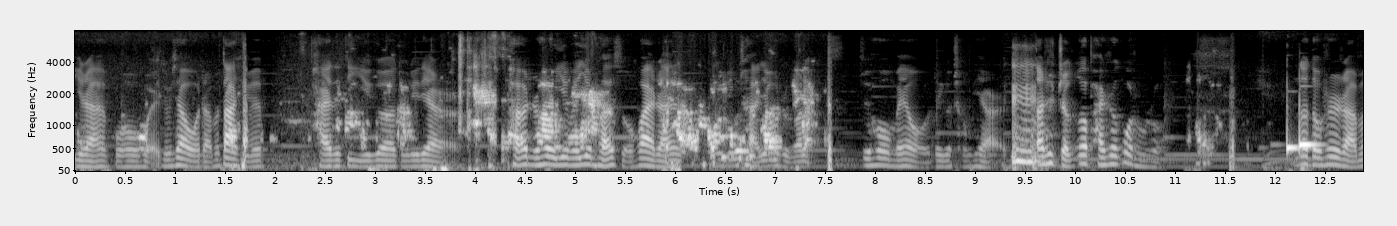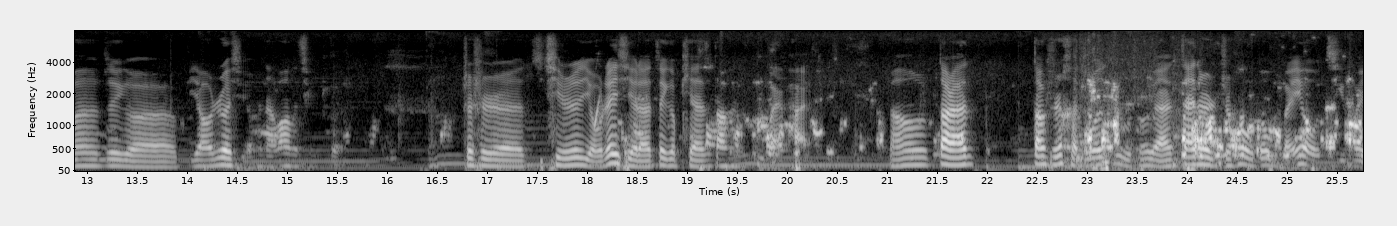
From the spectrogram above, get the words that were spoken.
依然不后悔。就像我咱们大学拍的第一个独立电影，拍完之后因为硬盘损坏，咱流产夭折了，最后没有这个成片但是整个拍摄过程中，那都是咱们这个比较热血和难忘的青春。这是其实有这些了，这个片子当时不该拍。然后当然，当时很多剧组成员在那之后都没有机会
